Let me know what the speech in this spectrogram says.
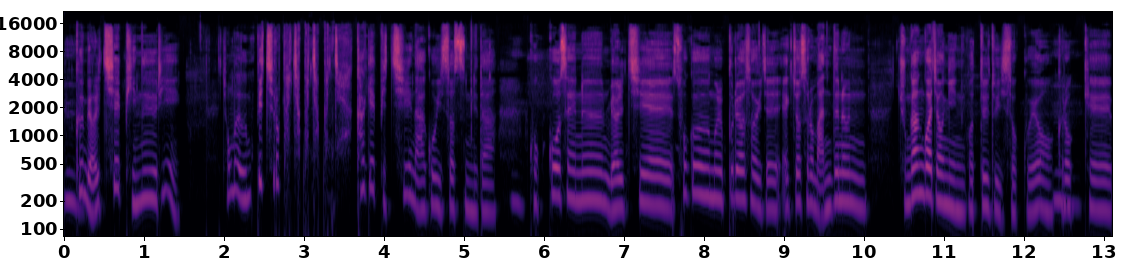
음. 그 멸치의 비늘이 정말 은빛으로 반짝반짝반짝하게 빛이 나고 있었습니다. 음. 곳곳에는 멸치에 소금을 뿌려서 이제 액젓으로 만드는 중간 과정인 것들도 있었고요. 음. 그렇게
